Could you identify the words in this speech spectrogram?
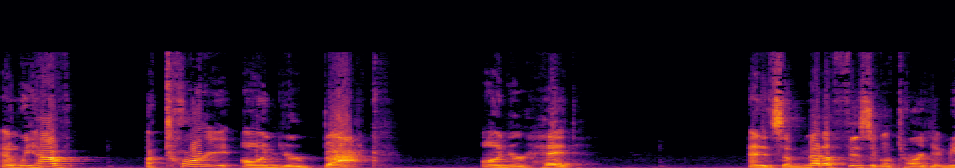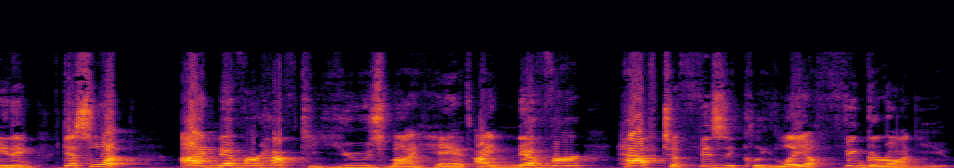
And we have a target on your back, on your head. And it's a metaphysical target, meaning, guess what? I never have to use my hands. I never have to physically lay a finger on you.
